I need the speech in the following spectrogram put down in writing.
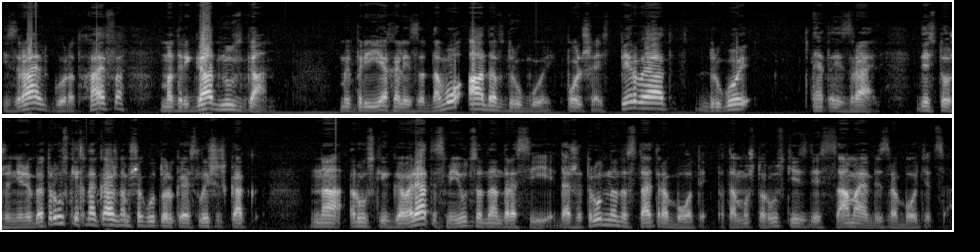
Израиль, город Хайфа, Мадригад Нузган. Мы приехали из одного ада в другой. Польша есть первый ад, другой это Израиль. Здесь тоже не любят русских на каждом шагу, только и слышишь, как на русских говорят и смеются над Россией. Даже трудно достать работы, потому что русские здесь самая безработица.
